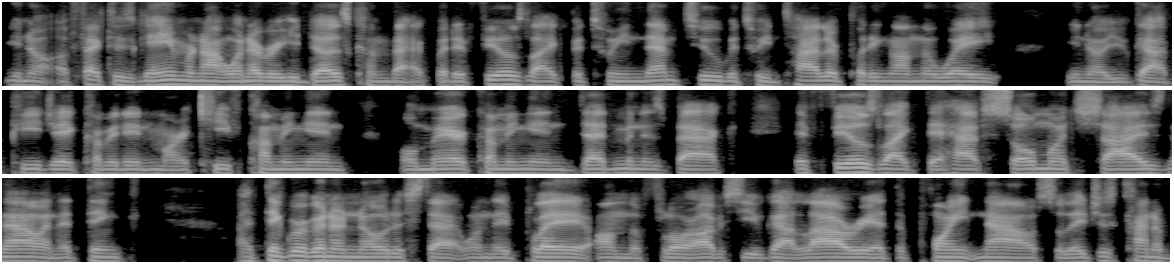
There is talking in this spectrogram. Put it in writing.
you know, affect his game or not whenever he does come back. But it feels like between them two, between Tyler putting on the weight, you know, you've got PJ coming in, Markieff coming in, Omer coming in, Dedmon is back. It feels like they have so much size now, and I think I think we're going to notice that when they play on the floor. Obviously, you've got Lowry at the point now, so they just kind of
